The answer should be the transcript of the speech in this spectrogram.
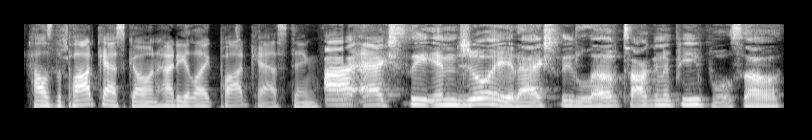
How's the podcast going? How do you like podcasting? I actually enjoy it. I actually love talking to people. So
